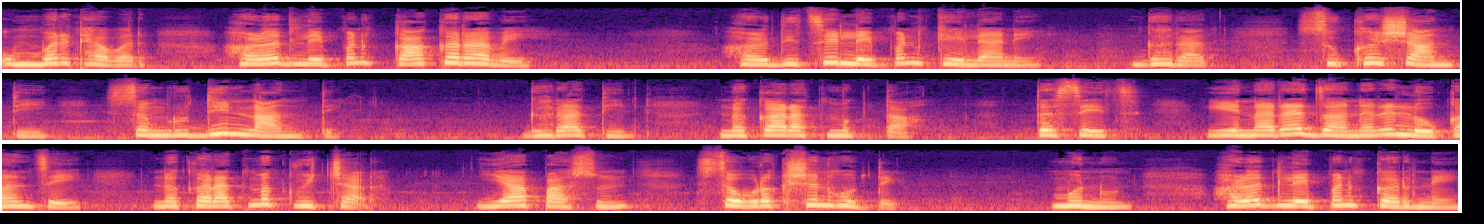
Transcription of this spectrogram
उंबरठ्यावर हळद लेपन का करावे? हळदीचे लेपन केल्याने घरात सुख शांती समृद्धी नांदते. घरातील नकारात्मकता तसेच येणाऱ्या जाणाऱ्या लोकांचे नकारात्मक विचार यापासून संरक्षण होते. म्हणून हळद लेपन करणे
